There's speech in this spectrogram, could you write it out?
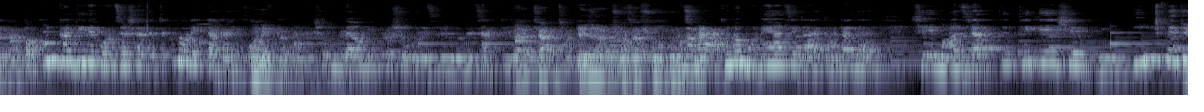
হ্যাঁ। তখনকার দিনে পঞ্চাশ হাজার টাকা না অনেক টাকাই অনেকটা সন্ধ্যা অনেকগুলো শো করেছিলেন বোধহয় চারটে হ্যাঁ, চারটে না ছটা শো এবং আমার এখনও মনে আছে গায়ে কাঁটা দেয় সে মাঝরাত থেকে সে ইট পেতে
